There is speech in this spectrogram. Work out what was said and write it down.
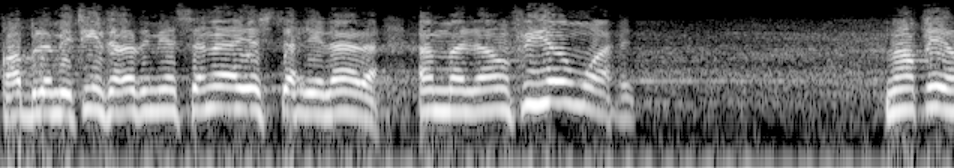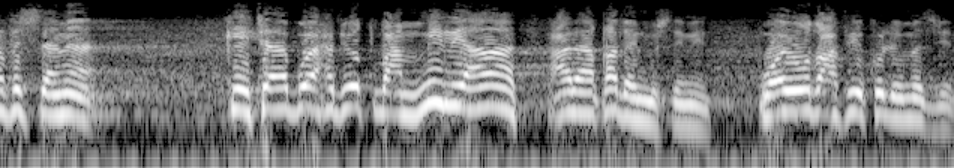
قبل 200 300 سنة يستحيل هذا أما اليوم في يوم واحد نطير في السماء. كتاب واحد يطبع مليارات على قدر المسلمين. ويوضع في كل مسجد.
